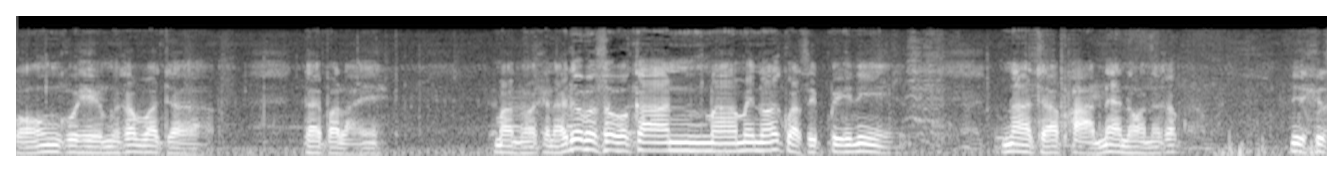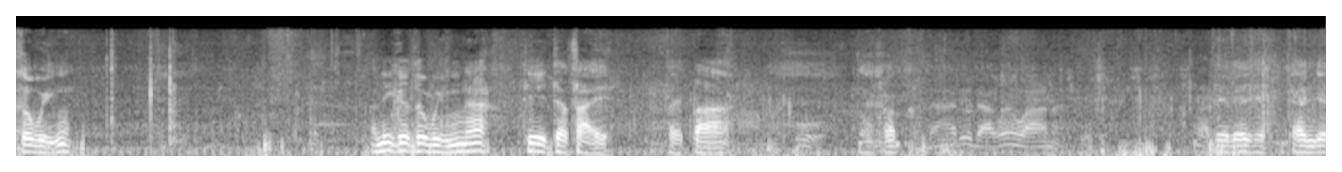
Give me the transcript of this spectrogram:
ของครูเฮมนะครับ ว่าจะได้ปลาไหลมากน้อยแค่ไหนด้วยประสบการณ์มาไม่น้อยกว่า10ปีนี่ น่าจะผ่านแน่นอนนะครับ นี่คือสวิง อันนี้คือสวิงนะ ที่จะใส่ใส่ปลานะครับดาที่ดักไว้วานอะเดี๋ยวเดี๋ยวแทนจะ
